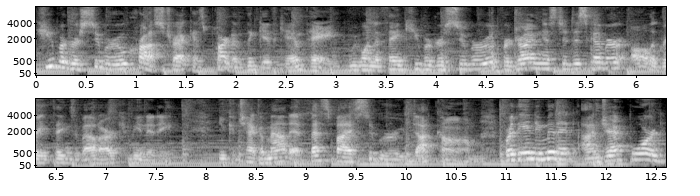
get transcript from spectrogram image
Heuberger Subaru Crosstrek as part of the Give campaign. We want to thank Heuberger Subaru for driving us to discover all the great things about our community. You can check them out at bestbuysubaru.com. For the Indy Minute, I'm Jack Ward.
